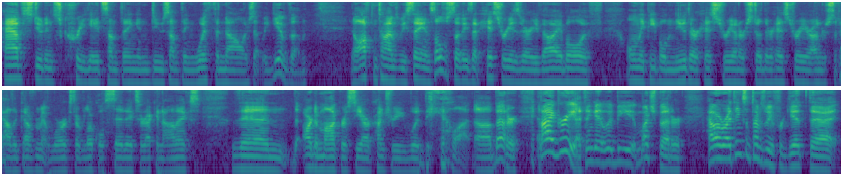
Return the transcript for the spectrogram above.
have students create something and do something with the knowledge that we give them. You know, oftentimes we say in social studies that history is very valuable if only people knew their history, understood their history, or understood how the government works, their local civics or economics, then our democracy, our country would be a lot uh, better. And I agree. I think it would be much better. However, I think sometimes we forget that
